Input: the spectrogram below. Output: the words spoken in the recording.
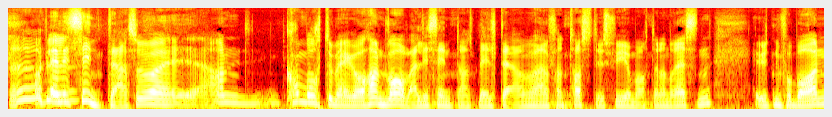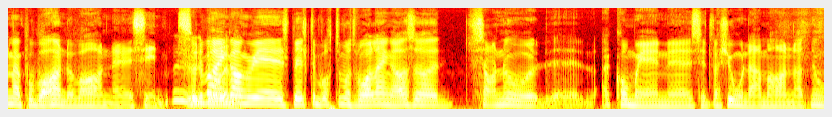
han ble litt sint her. Så eh, han kom bort til meg, og han var veldig sint når han spilte. Han var en fantastisk fyr, Martin Andresen, utenfor banen, men på banen da var han eh, sint. Så det var en gang vi spilte borte mot Vålerenga, så sa han nå eh, kom i en situasjon der med han at nå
